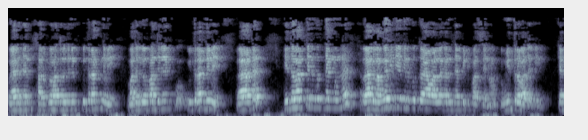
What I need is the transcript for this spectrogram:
ඔයාට දැන් සර්ප හතරදන විතරක් නෙවේ වදකව පත්තින විතරක් නෙවේ ඔයාට හිතවත් කෙනෙකුත් දැන් ඔන්න ඔයා ළඟ හිටිය කෙනෙකුත් ඔයාවල්ලගන්න දැන් පිටි පස්සේනවා මිත්‍රවදකි කැන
